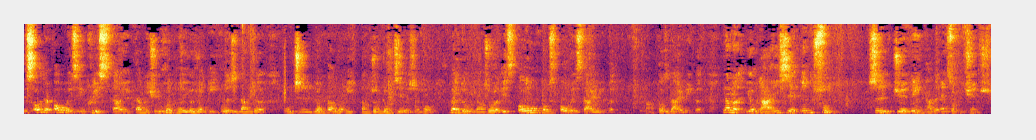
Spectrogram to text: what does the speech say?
disorder always increase，当当你去混合一个溶液，或者是当一个物质溶到溶液当中溶解的时候，乱度我们刚刚说了，it's almost always 大于零的，啊，都是大于零的。那么有哪一些因素？是决定它的 enthalpy change。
